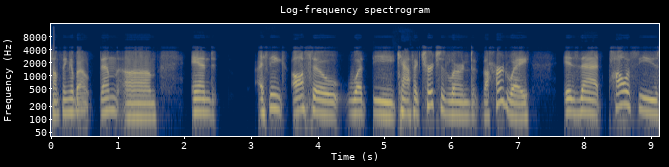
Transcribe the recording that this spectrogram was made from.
something about them. Um, and I think also what the Catholic Church has learned the hard way is that policies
